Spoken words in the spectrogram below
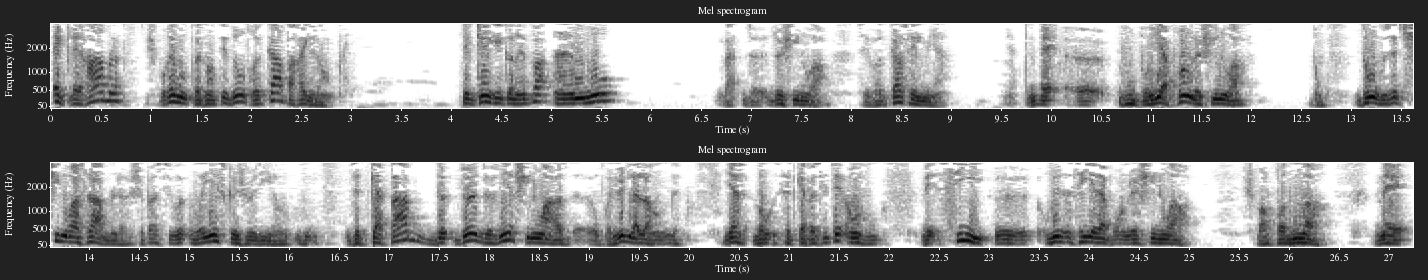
éclairables. Je pourrais vous présenter d'autres cas, par exemple. Quelqu'un qui ne connaît pas un mot ben, de, de chinois. C'est votre cas, c'est le mien. Mais euh, vous pourriez apprendre le chinois. Bon, donc vous êtes chinoisable. Je ne sais pas si vous, voyez ce que je veux dire. Vous, êtes capable de, de devenir chinoise de- au point de vue de la langue. Il y a bon cette capacité en vous. Mais si euh, vous essayez d'apprendre le chinois, je ne parle pas de moi, mais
